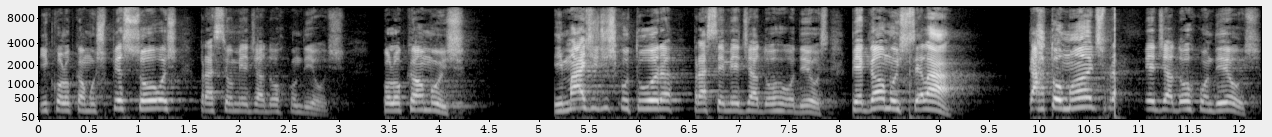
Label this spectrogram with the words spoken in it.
e colocamos pessoas para ser o mediador com Deus. Colocamos imagem de escultura para ser mediador com Deus. Pegamos, sei lá, cartomantes para ser mediador com Deus.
